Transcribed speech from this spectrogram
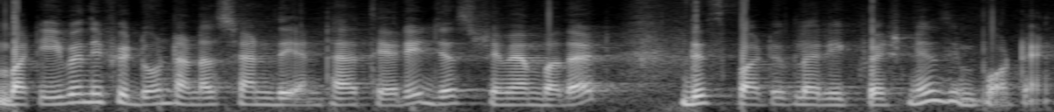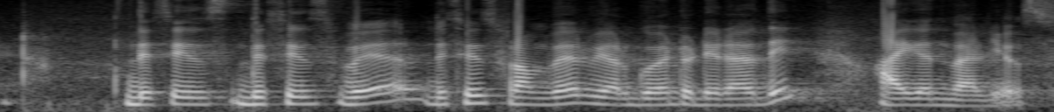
but even if you don't understand the entire theory just remember that this particular equation is important. This is this is where this is from where we are going to derive the eigenvalues.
